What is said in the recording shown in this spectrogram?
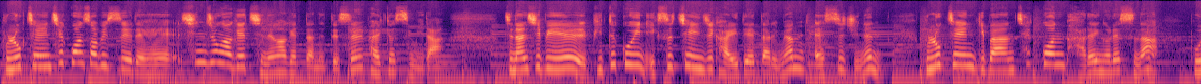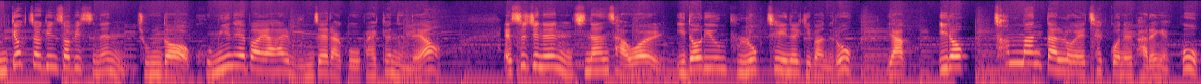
블록체인 채권 서비스에 대해 신중하게 진행하겠다는 뜻을 밝혔습니다. 지난 12일 비트코인 익스체인지 가이드에 따르면 SG는 블록체인 기반 채권 발행을 했으나 본격적인 서비스는 좀 더 고민해봐야 할 문제라고 밝혔는데요. SG는 지난 4월 이더리움 블록체인을 기반으로 약 1억 1천만 달러의 채권을 발행했고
